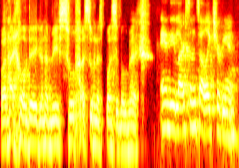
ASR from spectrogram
but I hope they're gonna be so, as soon as possible back. Andy Larsen, Salt Lake Tribune.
